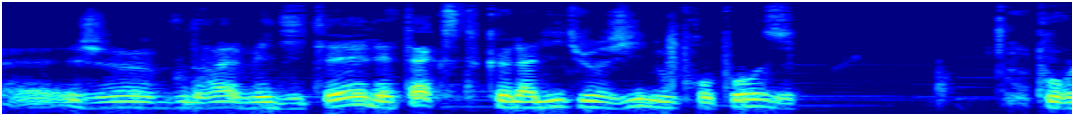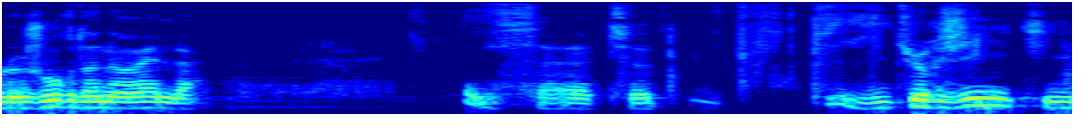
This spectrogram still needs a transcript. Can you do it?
euh, je voudrais méditer les textes que la liturgie nous propose pour le jour de Noël. Cette liturgie qui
